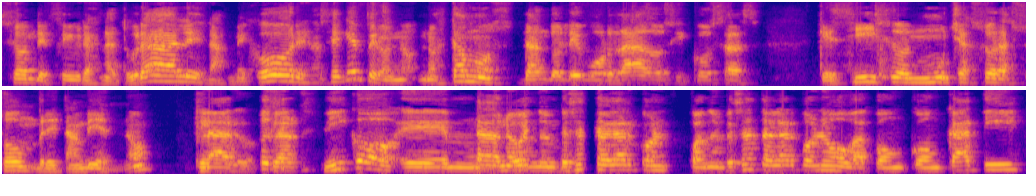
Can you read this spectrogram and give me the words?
son de fibras naturales, las mejores, no sé qué, pero no, no estamos dándole bordados y cosas que sí son muchas horas hombre también, ¿no? Claro, claro. Nico, eh, noven- cuando empezaste a hablar con, cuando empezaste a hablar con Ova, con, con Katy,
